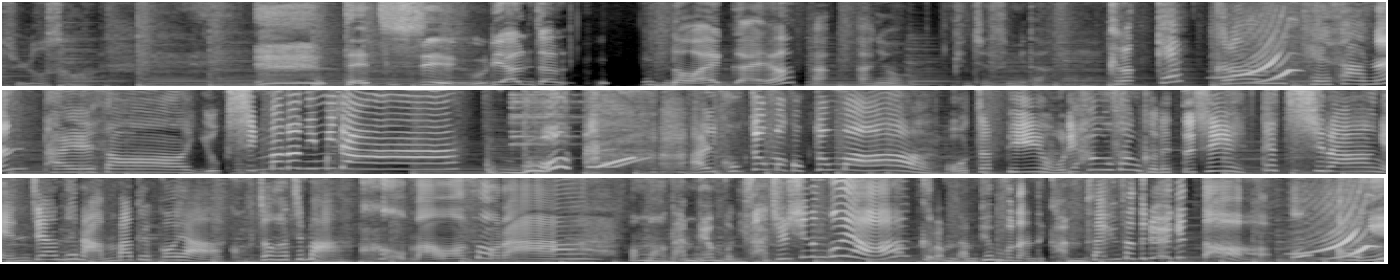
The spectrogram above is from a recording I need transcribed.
불러서. 대치 씨, 우리 한잔더 할까요? 아, 아니요. 괜찮습니다. 네. 그렇게? 그럼 계산은 다 해서 60만 원입니다. 뭐? 아이 걱정 마 걱정 마. 어차피 우리 항상 그랬듯이 태츠 씨랑 엔지한테는 안 받을 거야. 걱정하지 마. 고마워 소라. 어머 남편분이 사주시는 거야? 그럼 남편분한테 감사 인사드려야겠다. 어? 아니?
